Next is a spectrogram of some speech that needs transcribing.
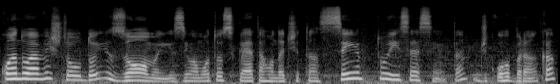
quando avistou dois homens em uma motocicleta Honda Titan 160 de cor branca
